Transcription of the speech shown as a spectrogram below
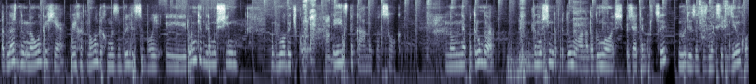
Однажды на отдыхе, поехав на отдых, мы забыли с собой и рюмки для мужчин под водочку, и стаканы под сок. Но у меня подруга для мужчин-то придумала, она додумалась взять огурцы, вырезать из них серединку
